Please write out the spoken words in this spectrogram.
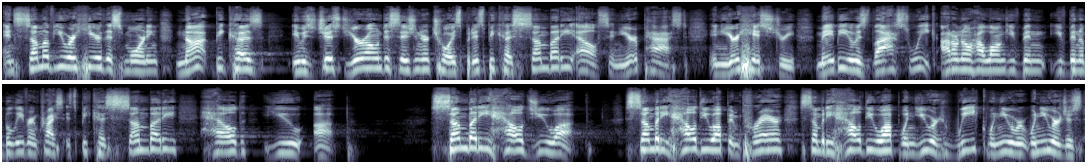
And some of you are here this morning not because it was just your own decision or choice, but it's because somebody else in your past, in your history, maybe it was last week. I don't know how long you've been, you've been a believer in Christ. It's because somebody held you up. Somebody held you up. Somebody held you up in prayer. Somebody held you up when you were weak, when you were, when you were just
